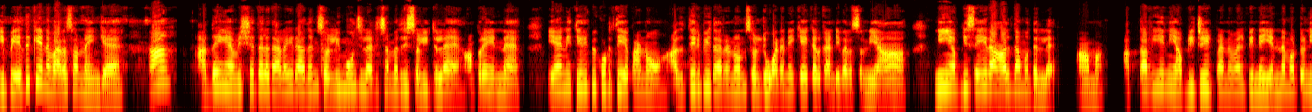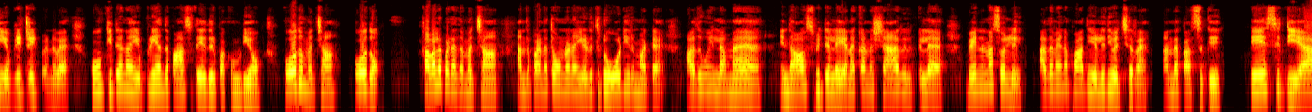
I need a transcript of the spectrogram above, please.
இப்ப எதுக்கு என்ன வர சொன்னீங்க ஆ? அதான் என் விஷயத்துல தலையிடாதுன்னு சொல்லி மூஞ்சில அடிச்ச மாதிரி சொல்லிட்டுல அப்புறம் என்ன? ஏன் நீ திருப்பி கொடுத்திய பணம்? அது திருப்பி தரணும்னு சொல்லிட்டு உடனே கேட்கறதுக்காண்டி வர சொன்னியா? நீ அப்படி செய்யற ஆள் தான் முதல்ல. ஆமா. அக்காவையே நீ அப்படி ட்ரீட் பண்ணுவேன் பின்ன என்ன மட்டும் நீ எப்படி ட்ரீட் பண்ணுவ? உன்கிட்ட நான் எப்படி அந்த பாசத்தை எதிர்பார்க்க முடியும்? போதும் மச்சான் போதும். கவலைப்படாத மச்சான் அந்த பணத்தை ஒண்ணு நான் எடுத்துட்டு ஓடிட மாட்டேன். அதுவும் இல்லாம இந்த ஹாஸ்பிட்டல்ல எனக்கான ஷேர் இருக்குல்ல வேணும்னா சொல்லு. அதை வேணா பாதி எழுதி வச்சிடறேன் அந்த காசுக்கு. பேசிட்டியா?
